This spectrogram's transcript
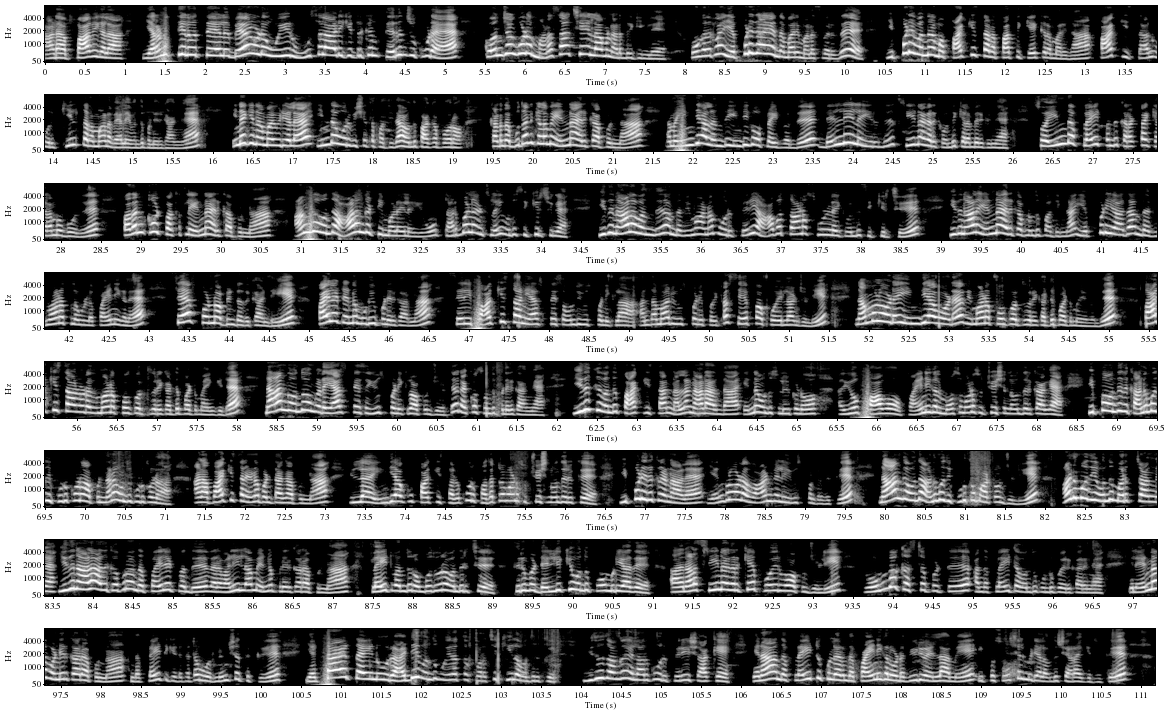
அட பாவிகளா இருநூத்தி எழுபத்தேழு பேரோட உயிர் ஊசலாடிக்கிட்டு இருக்குன்னு தெரிஞ்சு கூட கொஞ்சம் கூட மனசாட்சியே இல்லாம நடந்திருக்கீங்களே. உங்களுக்குலாம் எப்படிதான் இந்த மாதிரி மனசு வருது? இப்படி வந்து நம்ம பாகிஸ்தானை பார்த்து கேட்குற மாதிரி தான் பாகிஸ்தான் ஒரு கீழ்த்தனமான வேலையை வந்து பண்ணியிருக்காங்க இன்னைக்கு நம்ம வீடியோல இந்த ஒரு விஷயத்தை பத்தி தான் வந்து பார்க்க போறோம். கடந்த புதன்கிழமை என்ன இருக்கு அப்படின்னா நம்ம இந்தியாவிலேருந்து இண்டிகோ ஃப்ளைட் வந்து டெல்லியில் இருந்து ஸ்ரீநகருக்கு வந்து கிளம்பிருக்குங்க. ஸோ இந்த ஃப்ளைட் வந்து கரெக்டாக கிளம்பும் போது பதன்கோட் பக்கத்தில் என்ன இருக்கு அப்படின்னா அங்கே வந்து ஆலங்கட்டி மலையிலையும் டர்பலன்ஸ்லையும் வந்து சிக்கிருச்சுங்க. இதனால வந்து அந்த விமானம் ஒரு பெரிய ஆபத்தான சூழ்நிலைக்கு வந்து சிக்கிருச்சு. இதனால என்ன இருக்கு அப்படின்னு வந்து பார்த்தீங்கன்னா எப்படியாவது அந்த விமானத்தில் உள்ள பயணிகளை சேஃப் பண்ணும் அப்படின்றதுக்காண்டி பைலட் என்ன முடிவு பண்ணியிருக்காருன்னா சரி பாகிஸ்தான் ஏர் ஸ்பேஸை வந்து யூஸ் பண்ணிக்கலாம். அந்த மாதிரி யூஸ் பண்ணி போயிட்டா சேஃபாக போயிடலான்னு சொல்லி நம்மளோட இந்தியாவோட விமான போக்குவரத்து துறை கட்டுப்பாட்டு மையம் வந்து பாகிஸ்தானோட விமான போக்குவரத்து துறை கட்டுப்பாட்டு மையம் கிட்ட நாங்க வந்து உங்களோட ஏர் ஸ்பேஸை யூஸ் பண்ணிக்கிறோம் அப்படின்னு சொல்லிட்டு ரெக்வஸ்ட் வந்து பண்ணியிருக்காங்க இதுக்கு வந்து பாகிஸ்தான் நல்ல நாடா இருந்தா என்ன வந்து சொல்லியிருக்கணும் ஐயோ பாவம் பயணிகள் மோசமான சுச்சுவேஷன்ல வந்து இருக்காங்க. இப்போ வந்து இதுக்கு அனுமதி கொடுக்கணும் அப்படின்னு தானே வந்து கொடுக்கணும். ஆனா பாகிஸ்தான் என்ன பண்ணிட்டாங்க அப்படின்னா இல்ல இந்தியாவுக்கும் பாகிஸ்தானுக்கும் ஒரு பதற்றமான சுச்சுவேஷன் வந்து இருக்கு. இப்படி இருக்கிறனால எங்களோட வான்வெளி யூஸ் பண்றதுக்கு நாங்க வந்து அனுமதி கொடுக்க மாட்டோம்னு சொல்லி அனுமதியை வந்து மறுத்தாங்க. இதனால அதுக்கப்புறம் அந்த பைலட் வந்து வேற வழி இல்லாம என்ன பண்ணிருக்காரு அப்படின்னா ஃப்ளைட் வந்து ரொம்ப தூரம் வந்துருச்சு. திரும்ப டெல்லிக்கும் வந்து போக முடியாது. அதனால ஸ்ரீநகருக்கே போயிடுவோம் அப்படின்னு சொல்லி ரொம்ப கஷ்டப்பட்டு அந்த ஃப்ளைட்டை வந்து கொண்டு போயிருக்காருங்க. இதில் என்ன பண்ணியிருக்காரு அப்படின்னா அந்த ஃப்ளைட்டு கிட்டத்தட்ட ஒரு நிமிஷத்துக்கு எட்டாயிரத்து ஐநூறு அடி வந்து உயரத்தை குறைச்சி கீழே வந்திருக்கு. இதுதாங்க எல்லாருக்கும் ஒரு பெரிய ஷாக்கே. ஏன்னா அந்த ஃப்ளைட்டுக்குள்ள இருந்த பயணிகளோட வீடியோ எல்லாமே இப்போ சோஷியல் மீடியாவில் வந்து ஷேர் ஆகிட்டு இருக்கு.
